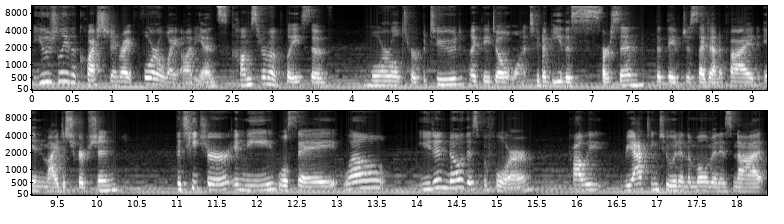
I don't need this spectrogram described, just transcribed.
Usually, the question, right, for a white audience comes from a place of moral turpitude. Like they don't want to be this person that they've just identified in my description. The teacher in me will say, Well, you didn't know this before. Probably reacting to it in the moment is not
